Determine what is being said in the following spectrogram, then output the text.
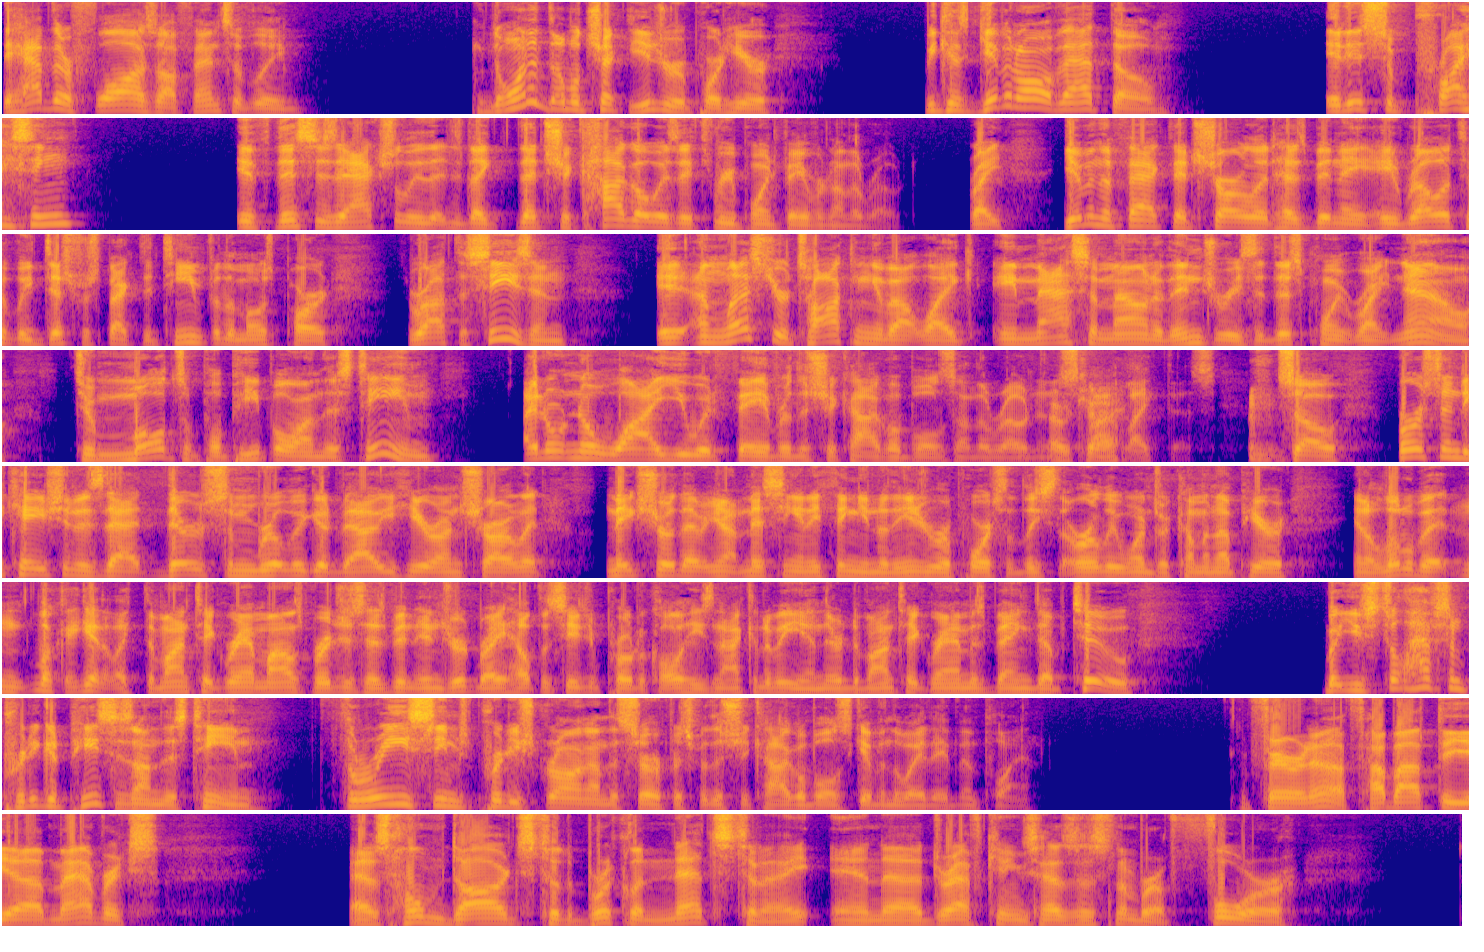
They have their flaws offensively. I want to double check the injury report here because, given all of that, though, it is surprising if this is actually like that Chicago is a three point favorite on the road, right? Given the fact that Charlotte has been a, a relatively disrespected team for the most part throughout the season, it, unless you're talking about like a mass amount of injuries at this point right now to multiple people on this team, I don't know why you would favor the Chicago Bulls on the road in a Okay. spot like this. So, first indication is that there's some really good value here on Charlotte. Make sure that you're not missing anything. You know, the injury reports, at least the early ones, are coming up here in a little bit. And look, I get it. Like Devontae Graham, Miles Bridges has been injured, right? Health and safety protocol. He's not going to be in there. Devontae Graham is banged up too. But you still have some pretty good pieces on this team. Three seems pretty strong on the surface for the Chicago Bulls, given the way they've been playing. Fair enough. How about the uh, Mavericks as home dogs to the Brooklyn Nets tonight? And uh, DraftKings has this number of four,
